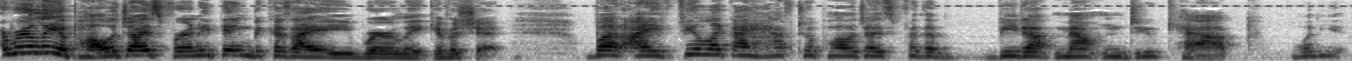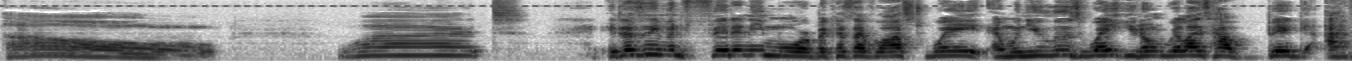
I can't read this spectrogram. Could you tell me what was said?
I rarely apologize for anything because I rarely give a shit. But I feel like I have to apologize for the beat up Mountain Dew cap. What do you. Oh. What? It doesn't even fit anymore because I've lost weight. And when you lose weight, you don't realize how big a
